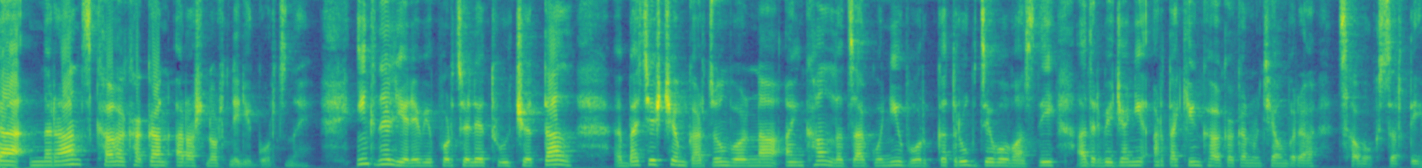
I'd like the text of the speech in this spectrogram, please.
Դա նրանց քաղաքական առաջնորդների գործն է։ Ինքն էլ երևի փորձել է թույլ չտալ, բայց ես չեմ կարծում, որ նա այնքան լծակ ունի, որ կտրուկ ձևով ազդի Ադրբեջանի արտաքին քաղաքականության վրա ցավոք սրտի։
